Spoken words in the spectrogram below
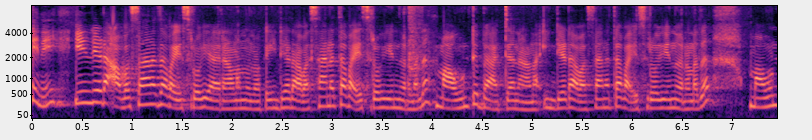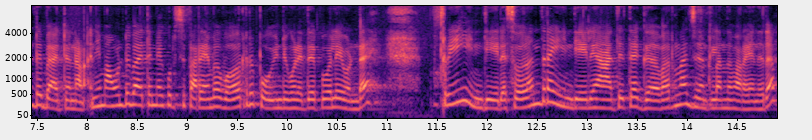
ഇനി ഇന്ത്യയുടെ അവസാനത്തെ വൈസ്രോഹി ആരാണെന്ന് നോക്കാം. ഇന്ത്യയുടെ അവസാനത്തെ വൈസ്രോഹി എന്ന് പറയുന്നത് മൗണ്ട് ബാറ്റൻ ആണ്. ഇന്ത്യയുടെ അവസാനത്തെ വൈസ്രോഹി എന്ന് പറയുന്നത് മൗണ്ട് ബാറ്റൻ ആണ്. ഇനി മൗണ്ട് ബാറ്റനെ കുറിച്ച് പറയുമ്പോൾ വേറൊരു പോയിന്റ് കൂടി ഇതേപോലെയുണ്ട്. ഫ്രീ ഇന്ത്യയിലെ സ്വതന്ത്ര ഇന്ത്യയിലെ ആദ്യത്തെ ഗവർണർ ജനറൽ എന്ന് പറയുന്നത്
